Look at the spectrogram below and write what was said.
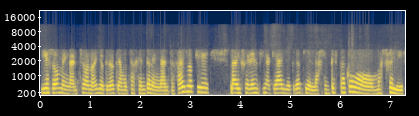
y eso me enganchó, ¿no? Yo creo que a mucha gente le engancha. ¿Sabes lo que, la diferencia que hay? Yo creo que la gente está como más feliz.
